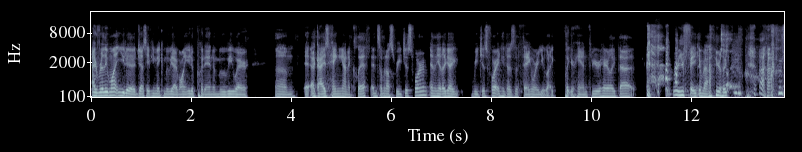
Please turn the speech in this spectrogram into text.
I really want you to, Jesse, if you make a movie, I want you to put in a movie where um a guy's hanging on a cliff and someone else reaches for him and the other guy reaches for it and he does the thing where you like put your hand through your hair like that. where you fake him out. You're like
